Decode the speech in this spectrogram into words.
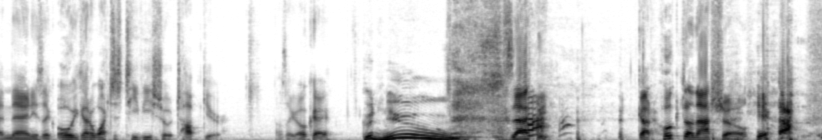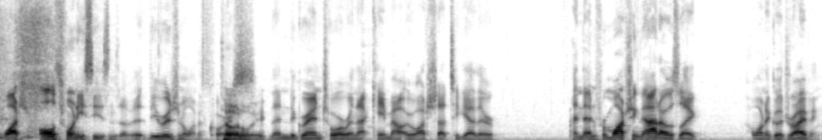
And then he's like, oh, you got to watch this TV show, Top Gear. I was like, okay. Good news. Exactly. got hooked on that show. yeah. Watched all 20 seasons of it, the original one, of course. Totally. Then the Grand Tour, when that came out, we watched that together. And then from watching that, I was like, I want to go driving.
